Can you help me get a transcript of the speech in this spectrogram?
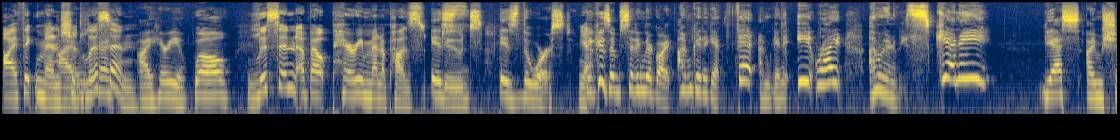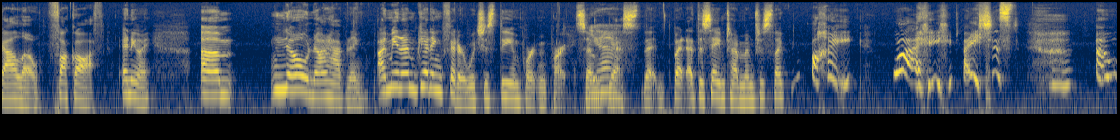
I think men should listen. I hear you. Well, listen about perimenopause, is dudes. is the worst Yeah. because I'm sitting there going, I'm gonna get fit, I'm gonna eat right, I'm gonna be skinny. Yes, I'm shallow. Fuck off. Anyway, um, no, not happening. I mean, I'm getting fitter, which is the important part. So Yeah. yes, that, but at the same time, I'm just like, why, why? I just, oh,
